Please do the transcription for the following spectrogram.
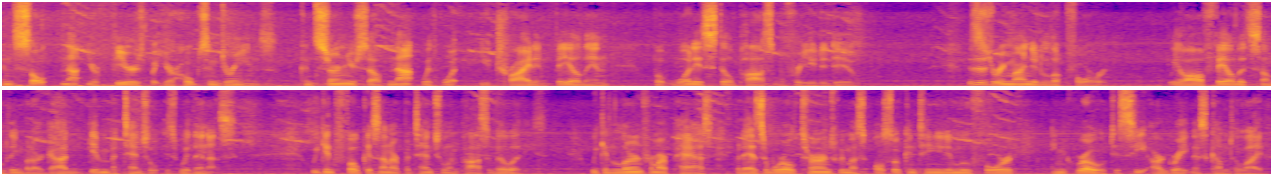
Consult not your fears, but your hopes and dreams. Concern yourself not with what you tried and failed in, but what is still possible for you to do. This is a reminder to look forward. We have all failed at something, but our God given potential is within us. We can focus on our potential and possibilities. We can learn from our past, but as the world turns, we must also continue to move forward and grow to see our greatness come to life.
